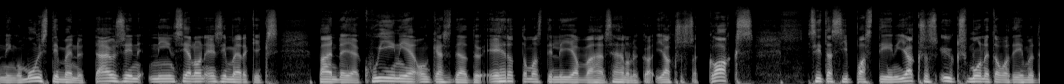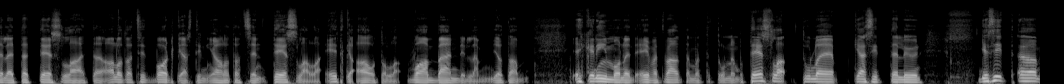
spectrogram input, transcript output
niin kuin muisti mennyt täysin, niin siellä on esimerkiksi bändejä Queenia on käsitelty ehdottomasti liian vähän. Sehän oli jaksossa kaksi sitä sipastiin. Jaksos yksi monet ovat ihmetelleet, että Tesla, että aloitat sitten podcastin ja aloitat sen Teslalla, etkä autolla, vaan bändillä, jota ehkä niin monet eivät välttämättä tunne. Mutta Tesla tulee käsittelyyn. Ja sitten äh,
